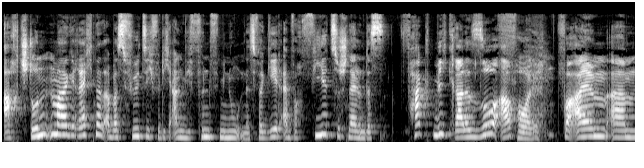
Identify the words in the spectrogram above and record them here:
acht Stunden mal gerechnet, aber es fühlt sich für dich an wie fünf Minuten. Es vergeht einfach viel zu schnell und das fuckt mich gerade so ab. Voll. Vor allem ähm,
